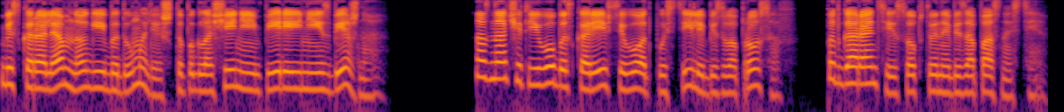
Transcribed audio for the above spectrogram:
Без короля многие бы думали, что поглощение империи неизбежно. А значит, его бы, скорее всего, отпустили без вопросов, под гарантией собственной безопасности.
